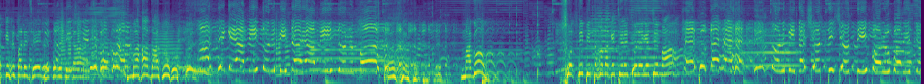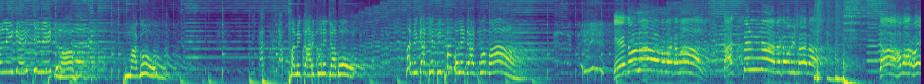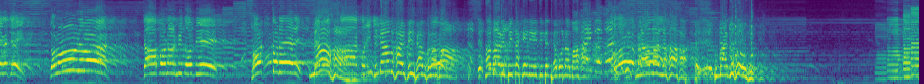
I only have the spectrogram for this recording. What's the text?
মুখের পানে ছেয়ে দেখুন পিতা। মা। বাবু। আজ থেকে আমি তোর পিতা আমি তোর মা। মাগো সত্যি পিতা আমাকে ছেড়ে চলে গেছে মা। তোর পিতা সত্যি সত্যি পরপরে চলে গেছে রে মা মাগো আমি কার কোলে যাব? আমি কাকে পিতা বলে ডাকবো মা? কেঁদো না বাবা কামাল। কাঁদবেন না বেগম সাহেবা। যা হবার হয়ে গেছে। চলুন এবার। যা আপনার ভিতর দিয়ে ছট করে না করি। না মা আমি যাব না মা। আমার পিতাকে নিয়ে যেতে দেবো না মা। হাই বাবা। চলো না মা না মাগো চলো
